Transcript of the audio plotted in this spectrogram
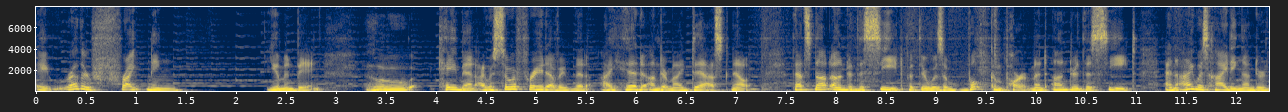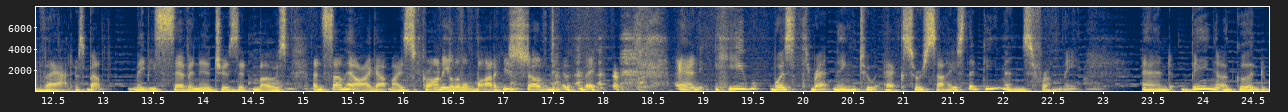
a rather frightening human being, who came in. I was so afraid of him that I hid under my desk. Now, that's not under the seat, but there was a book compartment under the seat, and I was hiding under that. It was about maybe seven inches at most, and somehow I got my scrawny little body shoved in there. And he was threatening to exorcise the demons from me. And being a good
